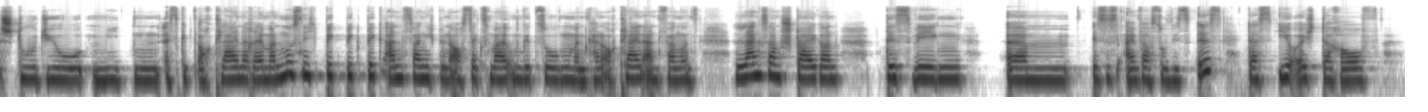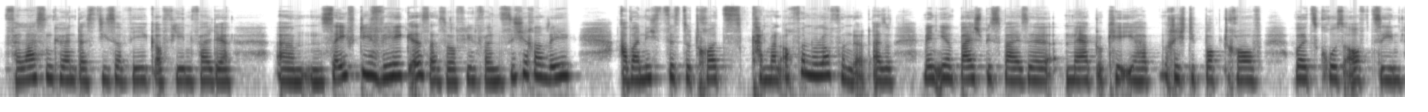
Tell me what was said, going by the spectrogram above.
Studio mieten. Es gibt auch kleinere. Man muss nicht big, big, big anfangen. Ich bin auch sechsmal umgezogen. Man kann auch klein anfangen und langsam steigern. Deswegen ähm, ist es einfach so, wie es ist, dass ihr euch darauf verlassen könnt, dass dieser Weg auf jeden Fall der ähm, ein Safety-Weg ist, also auf jeden Fall ein sicherer Weg. Aber nichtsdestotrotz kann man auch von 0 auf 100. Also wenn ihr beispielsweise merkt, okay, ihr habt richtig Bock drauf, wollt es groß aufziehen,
